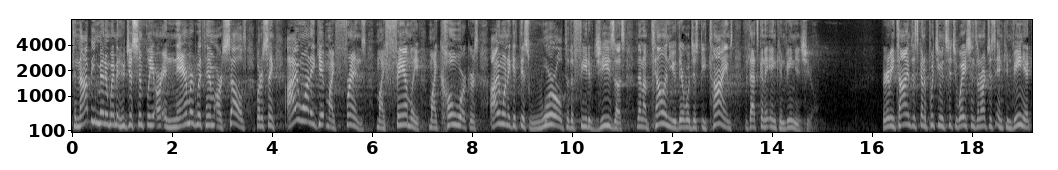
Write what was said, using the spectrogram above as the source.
to not be men and women who just simply are enamored with Him ourselves, but are saying, I want to get my friends, my family, my coworkers, I want to get this world to the feet of Jesus, then I'm telling you, there will just be times that that's going to inconvenience you. There are going to be times it's going to put you in situations that aren't just inconvenient,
